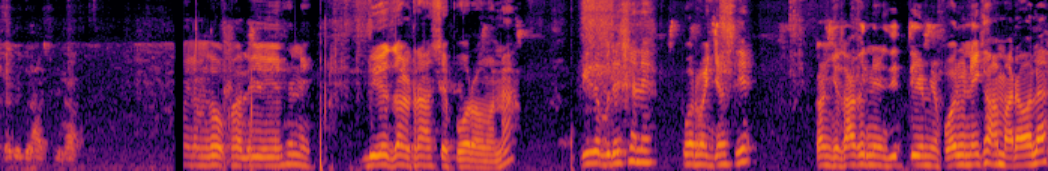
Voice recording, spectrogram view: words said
એક હજાર ના. એમ તો ખાલી છે ને બે હજાર ત્રાસે પોરવાના. બીજા બધા છે ને પોરવા ગયા છે કારણ કે કાગળની રીતે મેં પોરવી નાખ્યા મારા વાલા.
